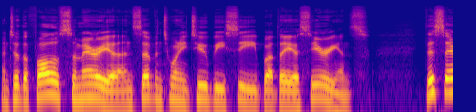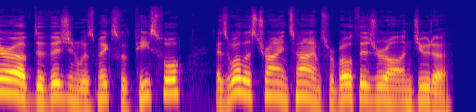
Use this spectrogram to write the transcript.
until the fall of Samaria in 722 BC by the Assyrians. This era of division was mixed with peaceful as well as trying times for both Israel and Judah.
